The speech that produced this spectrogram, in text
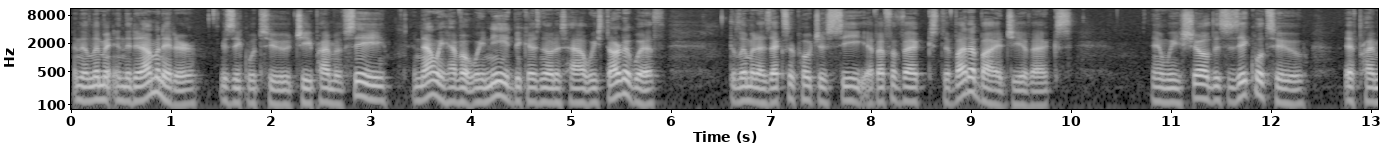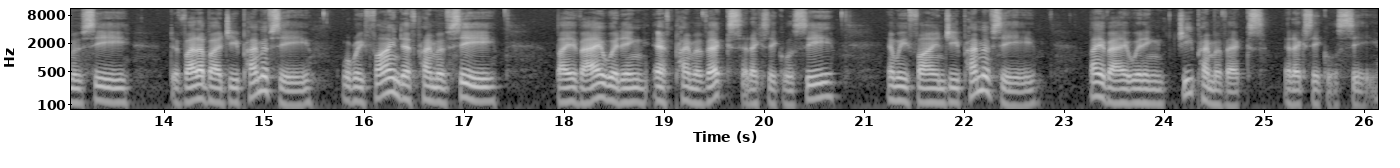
and the limit in the denominator is equal to g prime of c. And now we have what we need because notice how we started with the limit as x approaches c of f of x divided by g of x, and we show this is equal to f prime of c divided by g prime of c, where we find f prime of c by evaluating f prime of x at x equals c, and we find g prime of c by evaluating g prime of x at x equals c.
